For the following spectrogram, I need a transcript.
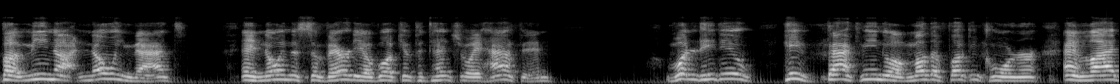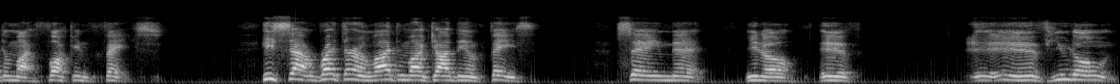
But me not knowing that and knowing the severity of what could potentially happen, what did he do? He backed me into a motherfucking corner and lied to my fucking face. He sat right there and lied to my goddamn face, saying that, you know, if if you don't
